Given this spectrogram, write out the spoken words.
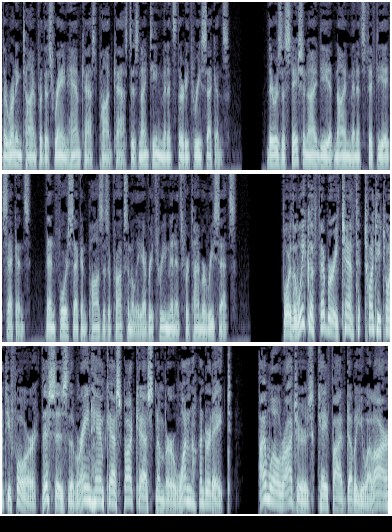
The running time for this Rain Hamcast podcast is 19 minutes 33 seconds. There is a station ID at 9 minutes 58 seconds, then 4 second pauses approximately every 3 minutes for timer resets. For the week of February 10th, 2024, this is the Rain Hamcast podcast number 108. I'm Will Rogers, K5WLR,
